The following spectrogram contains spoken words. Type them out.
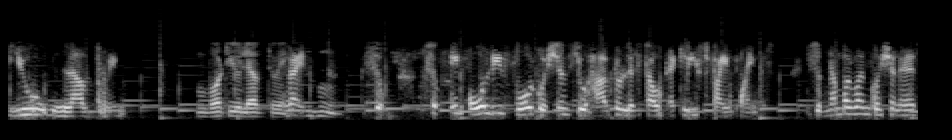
you love doing. What you love doing. Right. Mhm. So, so in all these four questions, you have to list out at least five points. So number one question is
